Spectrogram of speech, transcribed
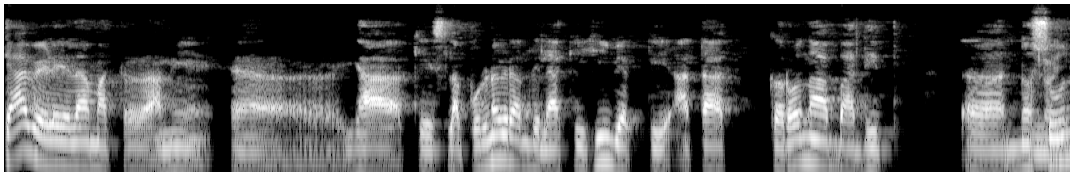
त्या वेळेला मात्र आम्ही ह्या केसला पूर्णविराम दिला की ही व्यक्ती आता करोना बाधित नसून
